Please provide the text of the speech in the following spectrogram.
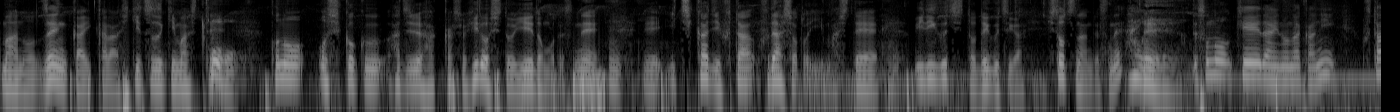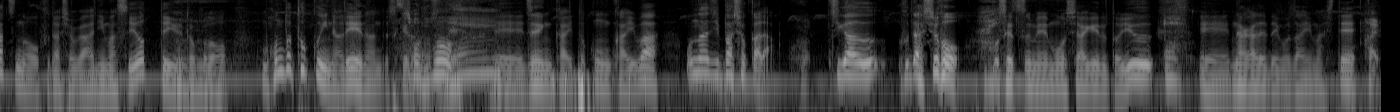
まあ、あの前回から引き続きましほうほてこのお四国88箇所広しといえどもですね、うん。えー一家事二札所と言いまして、入り口と出口が一つなんですね、はい、えでその境内の中に2つのお札所がありますよっていうところ、もう本当得意な例なんですけれども、そうですえー前回と今回は同じ場所から違う札所をご説明申し上げるという、ええ。ー流れでございまして、はい。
